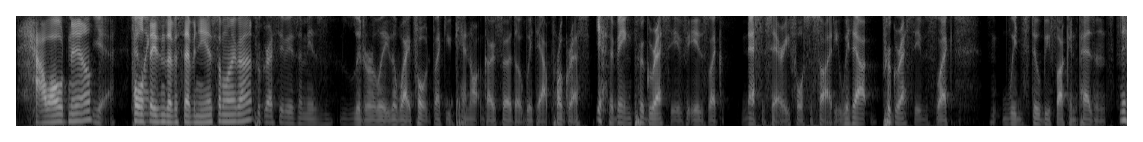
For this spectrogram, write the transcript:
how old now? yeah Four like, seasons over seven years, something like that. Progressivism is literally the way forward. Like you cannot go further without progress. Yeah. So being progressive is like necessary for society. Without progressives, like we'd still be fucking peasants. Yeah,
